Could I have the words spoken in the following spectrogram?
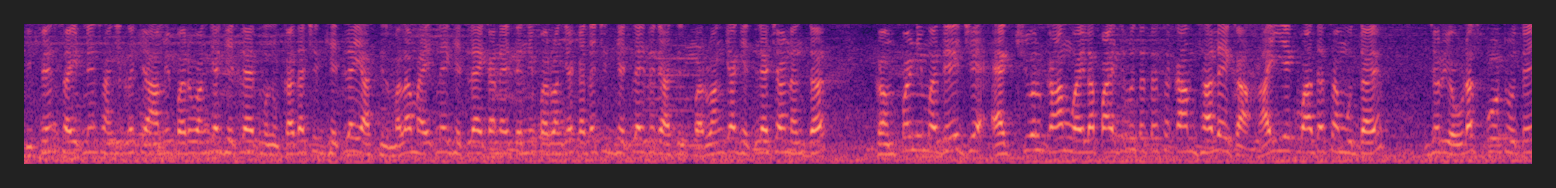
डिफेन्स साईडने सांगितलं की आम्ही परवानग्या घेतल्या आहेत म्हणून. कदाचित घेतल्याही असतील. मला माहीत नाही घेतल्या आहे का नाही त्यांनी परवानग्या कदाचित घेतल्याही तरी असतील. परवानग्या घेतल्याच्या नंतर कंपनीमध्ये जे ॲक्च्युअल काम व्हायला पाहिजे होतं तसं काम झालं आहे का? हाही एक वादाचा मुद्दा आहे. जर एवढा स्फोट होते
